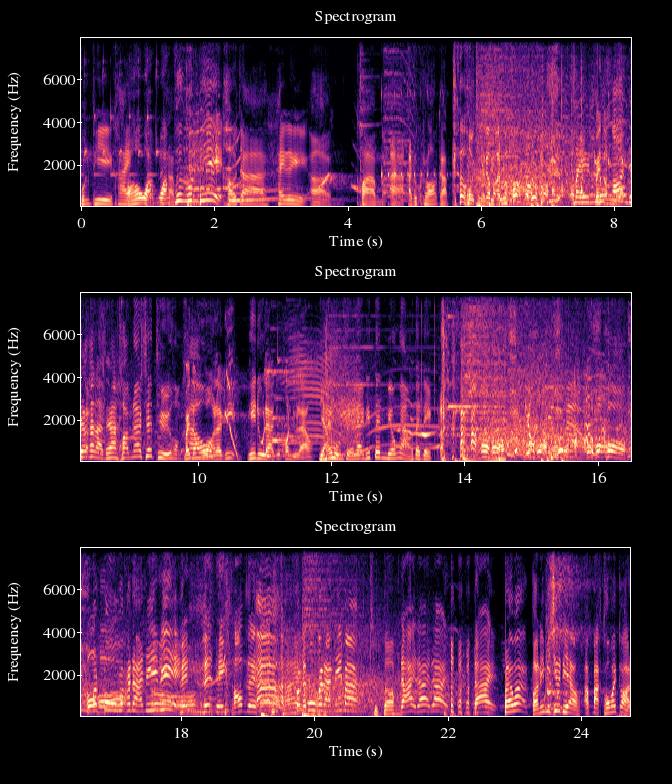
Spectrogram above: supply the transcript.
รุ่นพี่ค่ายอ๋อของหวังผมหวังนะครับพึ่งรุ่นพี่ เขาจะให้เอ่อ ความอ่าอนุเคราะห์กับ โอ้โหถึงกับอนุเคราะห์มาด้วย ไม่ไม่ลูต้อกงอ้ห่อวงนเยอะขนาดเนี้ยความน่าเชื่อถือของเขาไม่ต้องห่วงเลยพี่พี่ดูแลทุกคนอยู่แล้ว อย่าให้ผมเสียแรงที่เต้นเมี้ยวเหงาตั้งแต่เด็ก โอ้โหมันปูมาขนาดนี้พี่เล่นเล่นเพลงท็อปเลยเออมันปูขนาดนี้มา ถูกต้อง ได้ได้ได้ได้แปลว่าตอนนี้มีชื่อเดียวเอาปักธงไว้ก่อน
